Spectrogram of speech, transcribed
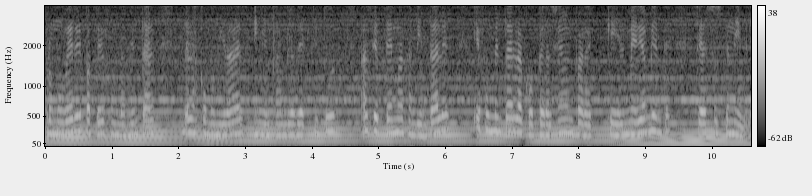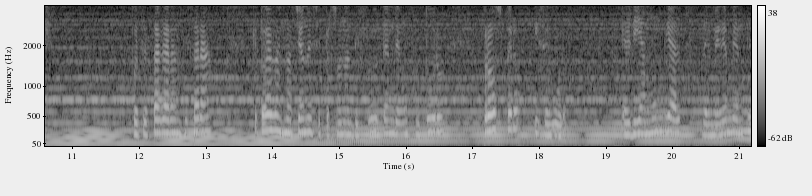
promover el papel fundamental de las comunidades en el cambio de actitud hacia temas ambientales y fomentar la cooperación para que el medio ambiente sea sostenible pues esta garantizará que todas las naciones y personas disfruten de un futuro próspero y seguro. El Día Mundial del Medio Ambiente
